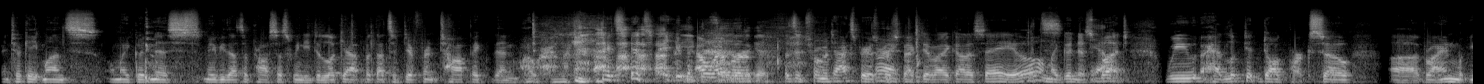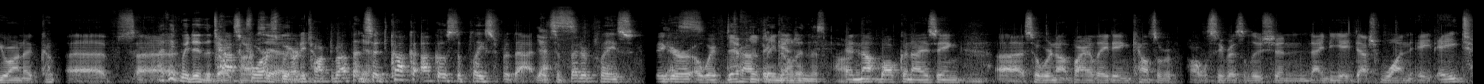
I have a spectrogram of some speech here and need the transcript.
It took eight months. Oh my goodness, maybe that's a process we need to look at, but that's a different topic than what we're looking at today. However, litigate. as it's from a taxpayer's Right. perspective, I gotta say, oh It's- my goodness. yeah. But we had looked at dog parks. So, uh, Brian, you're on a uh, uh, I think we did the task force. yeah. We already talked about that and Yeah. said Kaka'ako's the place for that. Yes. It's a better place, bigger, Yes. away from Definitely traffic. not and, in this park. And not balkanizing, uh, so we're not violating Council Policy Resolution 98-188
